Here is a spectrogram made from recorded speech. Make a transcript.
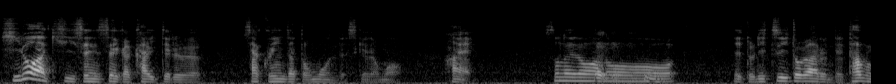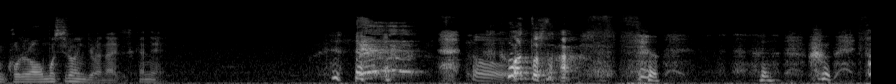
弘明先生が書いてる作品だと思うんですけども。はい。そののあのえっとリツイートがあるんで多分これは面白いんではないですかね。ふわっとしたふ さ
